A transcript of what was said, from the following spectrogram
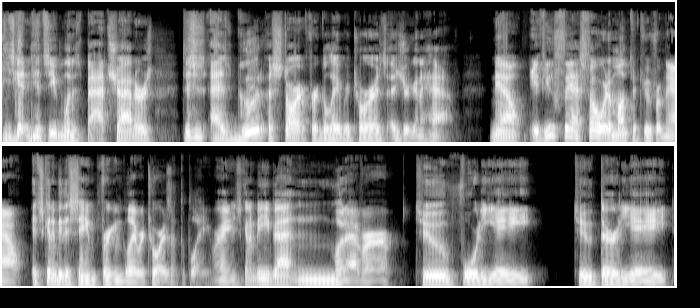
He's getting hits even when his bat shatters. This is as good a start for Gleyber Torres as you're going to have. Now, if you fast forward a month or two from now, it's going to be the same frigging Gleyber Torres at the plate, right? He's going to be batting whatever, 248, 238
